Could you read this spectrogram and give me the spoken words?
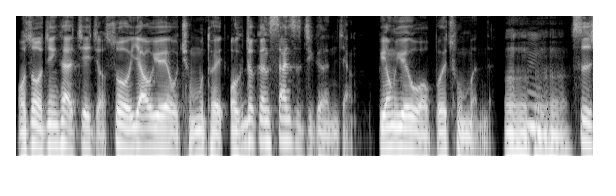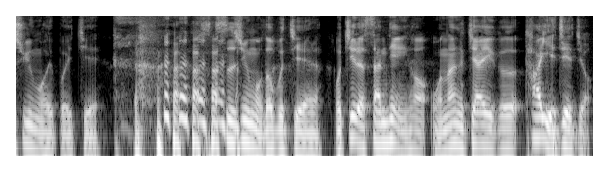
我说我今天开始戒酒，所有邀约我全部推，我就跟三十几个人讲，不用约我，我不会出门的。嗯嗯嗯，视讯我也不会接，视讯我都不接了。我戒了三天以后，我那个嘉义哥他也戒酒。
